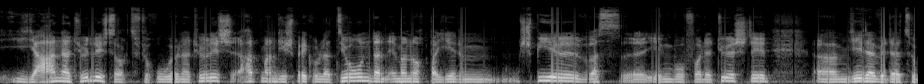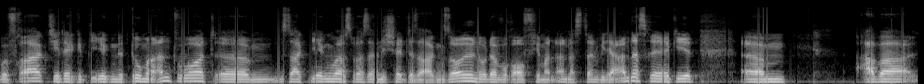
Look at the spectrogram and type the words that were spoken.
Ja, natürlich sorgt es für Ruhe. Natürlich hat man die Spekulation dann immer noch bei jedem Spiel, was äh, irgendwo vor der Tür steht. Ähm, jeder wird dazu befragt, jeder gibt irgendeine dumme Antwort, ähm, sagt irgendwas, was er nicht hätte sagen sollen oder worauf jemand anders dann wieder anders reagiert. Ähm, aber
